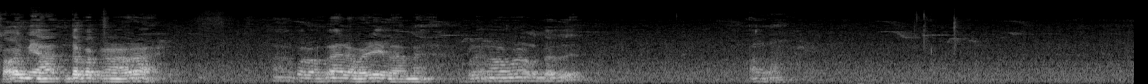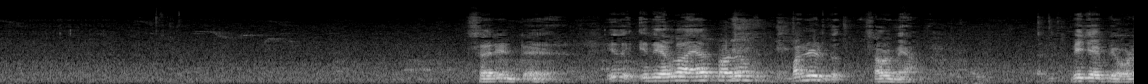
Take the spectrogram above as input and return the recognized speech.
சௌமியா இந்த பக்கம் ஆள, அப்புறம் வேறு வழி இல்லாமல் அப்புறம் நார்மலாக நடந்தது அதான். சரின்ட்டு இது இது எல்லா ஏற்பாடும் பண்ணிடுது சௌமியா பிஜேபியோட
